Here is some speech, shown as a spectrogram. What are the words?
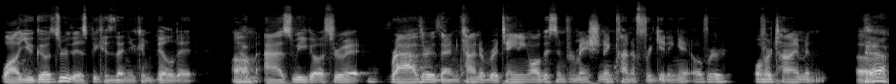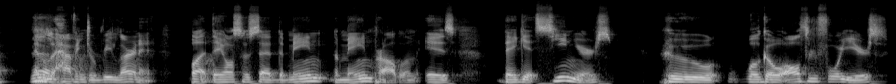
while you go through this because then you can build it um, as we go through it rather than kind of retaining all this information and kind of forgetting it over over time and uh, yeah. and having to relearn it. But they also said the main the main problem is they get seniors who will go all through four years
